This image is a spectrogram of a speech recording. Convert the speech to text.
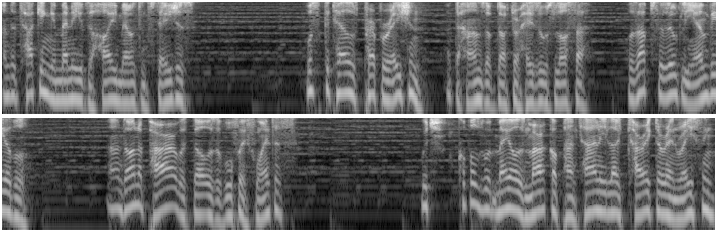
and attacking in many of the high mountain stages. Euskaltel's preparation at the hands of Dr. Jesus Losa was absolutely enviable and on a par with those of Ufe Fuentes, which, coupled with Mayo's Marco Pantani like character in racing,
